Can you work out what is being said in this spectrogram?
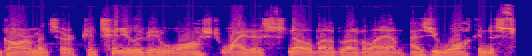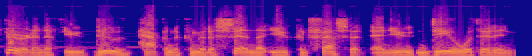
garments are continually being washed white as snow by the blood of a lamb as you walk in the spirit. And if you do happen to commit a sin, that you confess it and you deal with it and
